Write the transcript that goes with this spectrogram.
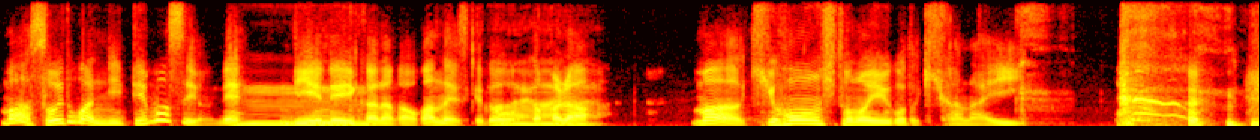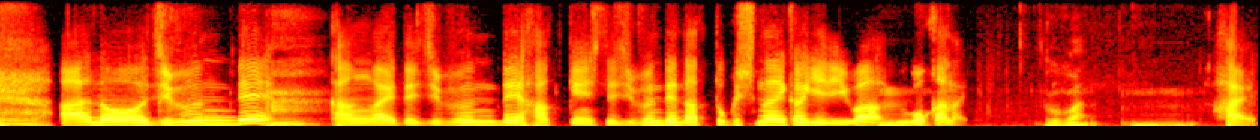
まあそういうところは似てますよね。DNA かなんかわかんないですけど、はいはいはいだから、まあ基本人の言うこと聞かない。あの、自分で考えて、自分で発見して、自分で納得しない限りは動かない。僕は、うん、はい。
